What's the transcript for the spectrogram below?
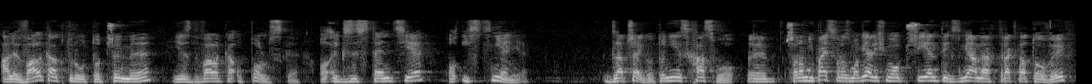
Ale walka, którą toczymy, jest walka o Polskę, o egzystencję, o istnienie. Dlaczego? To nie jest hasło. Y, Szanowni Państwo, rozmawialiśmy o przyjętych zmianach traktatowych.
